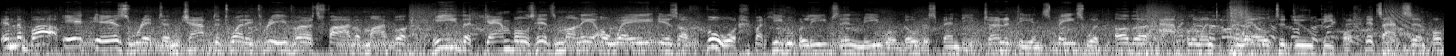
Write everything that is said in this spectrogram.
in the buff. It is written, chapter 23, verse 5 of my book. He that gambles his money away is a fool, but he who believes in me will go to spend eternity in space with other affluent, well-to-do people. It's that simple.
